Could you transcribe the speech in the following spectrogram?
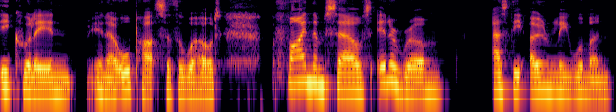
equally in, you know, all parts of the world, find themselves in a room as the only woman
